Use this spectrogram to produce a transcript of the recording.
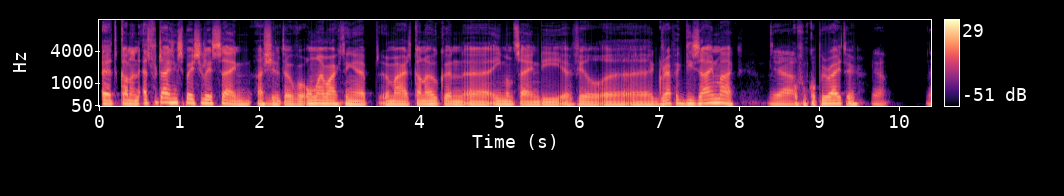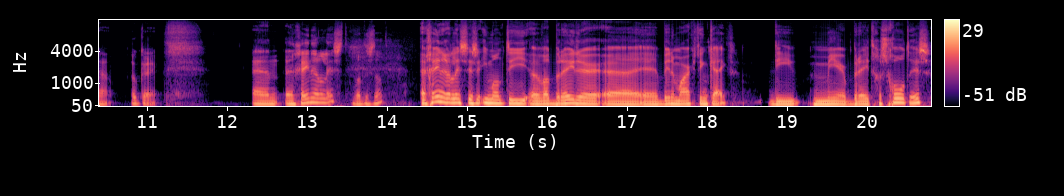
Het kan een advertising specialist zijn als je Mm. het over online marketing hebt, maar het kan ook een, eh, iemand zijn die veel graphic design maakt Ja, of een copywriter. ja, ja. oké. En een generalist, wat is dat? Een generalist is iemand die eh, wat breder eh, binnen marketing kijkt. Die meer breed geschoold is.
